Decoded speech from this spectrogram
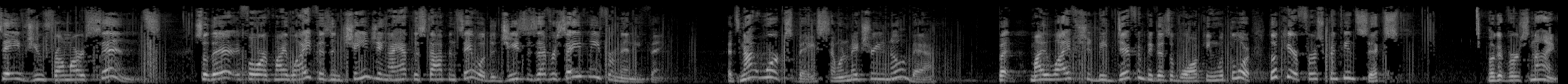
saves you from our sins. So, therefore, if my life isn't changing, I have to stop and say, well, did Jesus ever save me from anything? It's not works based. I want to make sure you know that. But my life should be different because of walking with the Lord. Look here, 1 Corinthians 6. Look at verse 9.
